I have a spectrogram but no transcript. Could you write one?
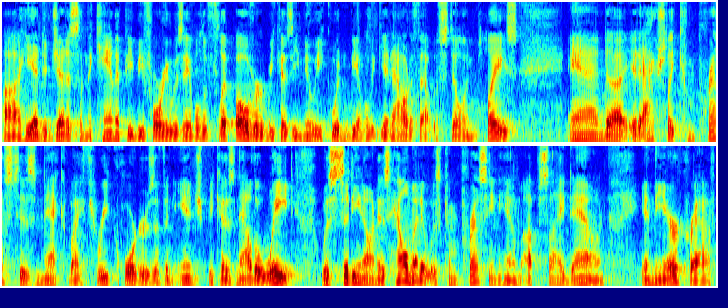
Uh, he had to jettison the canopy before he was able to flip over because he knew he wouldn't be able to get out if that was still in place and uh, it actually compressed his neck by three quarters of an inch because now the weight was sitting on his helmet. It was compressing him upside down in the aircraft.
